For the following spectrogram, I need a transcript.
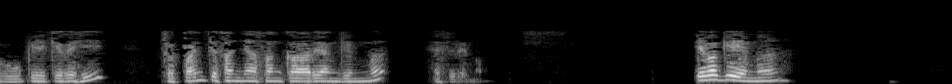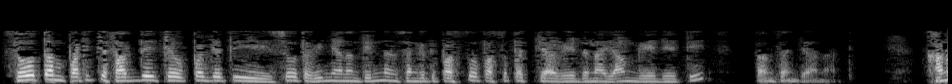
රූපය කෙරෙහි ප්‍රපංච සංඥා සංකාරයන්ගෙන්ම හැසිරෙනවා. ඒ වගේම සෝතම් පටිච්ච සද්දේච උපජ්ජති සෝත විඥානං තින්නං සංගති පස්සෝ පස්සපච්චා වේදනා යම් වේදේති සංසංජානාති. කන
